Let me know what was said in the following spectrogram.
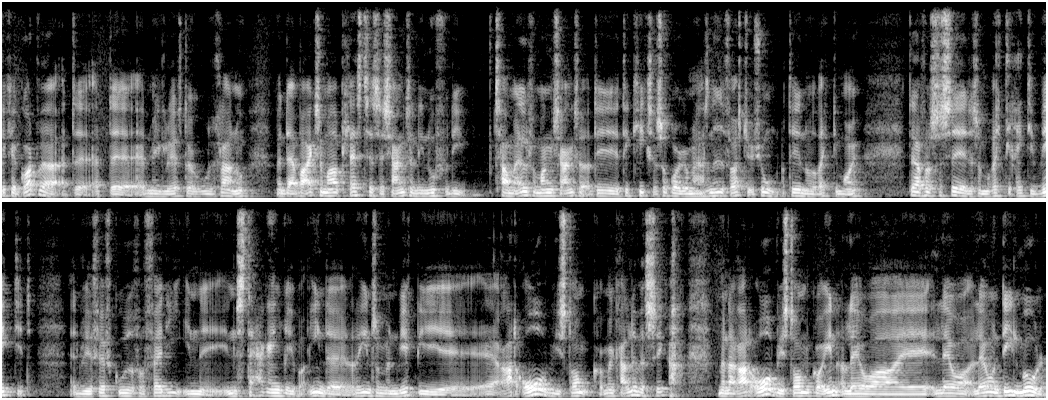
Det kan godt være, at, at, at Mikkel Vestergaard er klar nu, men der er bare ikke så meget plads til at tage chancer lige nu, fordi tager man alt for mange chancer, og det, det kigger, så rykker man altså ned i første division, og det er noget rigtig møg. Derfor så ser jeg det som rigtig, rigtig vigtigt, at VFF går ud og får fat i en, en stærk angriber. En, der, en som man virkelig øh, er ret overbevist om, man kan aldrig være sikker, men er ret overbevist om, går ind og laver, øh, laver, laver en del mål,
